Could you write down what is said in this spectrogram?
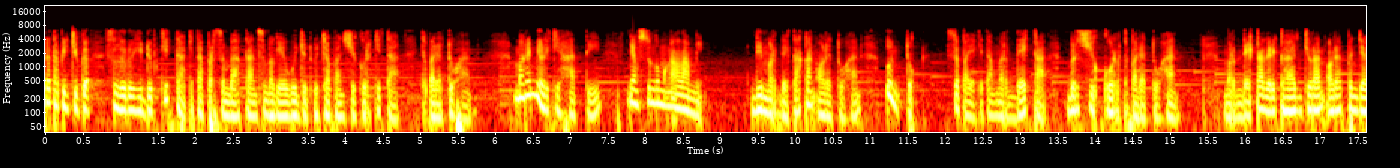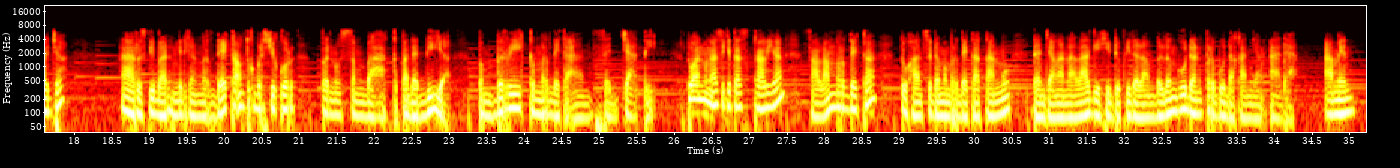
Tetapi juga seluruh hidup kita kita persembahkan sebagai wujud ucapan syukur kita kepada Tuhan. Mari miliki hati yang sungguh mengalami dimerdekakan oleh Tuhan untuk supaya kita merdeka bersyukur kepada Tuhan merdeka dari kehancuran oleh penjajah, harus dibarengi dengan merdeka untuk bersyukur penuh sembah kepada Dia, pemberi kemerdekaan sejati. Tuhan mengasihi kita sekalian, salam merdeka, Tuhan sudah memerdekakanmu, dan janganlah lagi hidup di dalam belenggu dan perbudakan yang ada. Amin.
